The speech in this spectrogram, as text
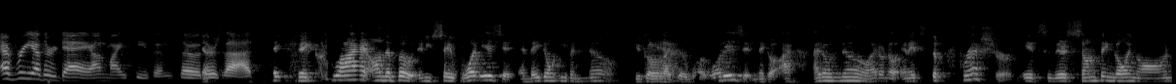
every other day on my season. So there's that. they, they cry on the boat and you say what is it? and they don't even know. You go like what, what is it? and they go I, I don't know i don't know. And it's the pressure. It's there's something going on.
